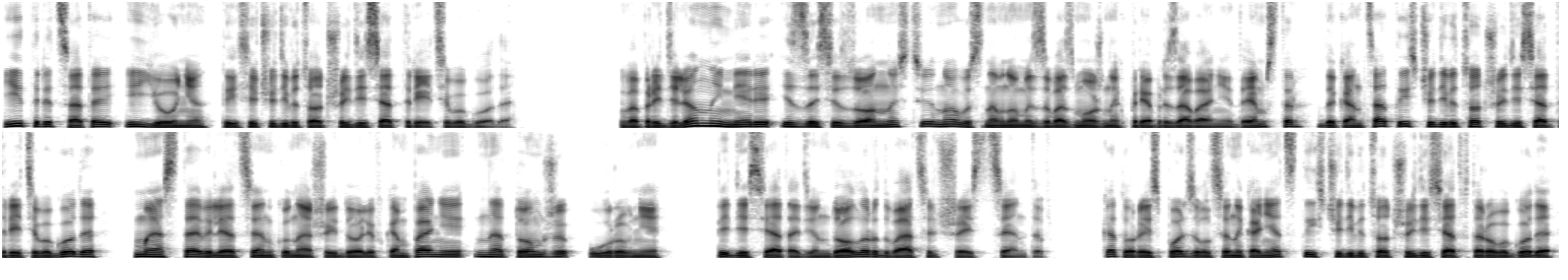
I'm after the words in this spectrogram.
и 30 июня 1963 года. В определенной мере из-за сезонности, но в основном из-за возможных преобразований Демпстер, до конца 1963 года мы оставили оценку нашей доли в компании на том же уровне 51 доллар 26 центов, который использовался на конец 1962 года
